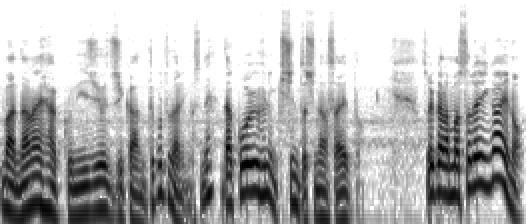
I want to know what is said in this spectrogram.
まあ、720時間ということになりますね。だこういうふうにきちんとしなさいと。それからまあそれ以外の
